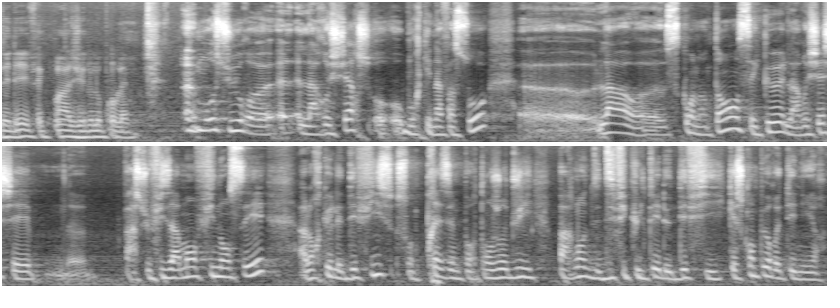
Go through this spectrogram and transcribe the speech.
aider effectivement à gérer le problème. Un mot sur euh, la recherche au, Burkina Faso. Euh, là, euh, ce qu'on entend, c'est que la recherche est pas suffisamment financé, alors que les défis sont très importants. Aujourd'hui, parlons de difficultés, de défis. Qu'est-ce qu'on peut retenir?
